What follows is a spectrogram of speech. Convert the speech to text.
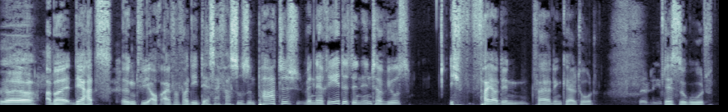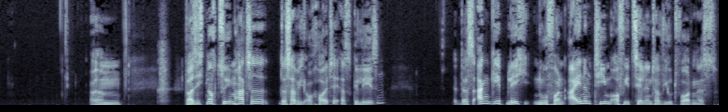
Ja, ja. Aber der hat's irgendwie auch einfach verdient. Der ist einfach so sympathisch, wenn der redet in Interviews. Ich feier den, feier den Kerl tot. Lieb. Der ist so gut. Ähm, was ich noch zu ihm hatte, das habe ich auch heute erst gelesen, dass angeblich nur von einem Team offiziell interviewt worden ist.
